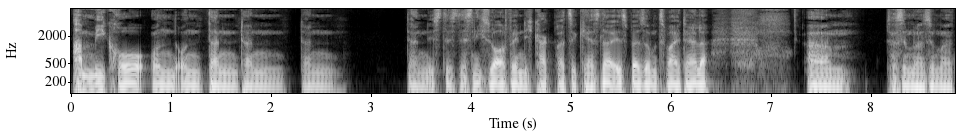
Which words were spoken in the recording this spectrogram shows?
am Mikro und und dann dann dann dann ist das, das nicht so aufwendig. Kackbratze Kessler ist bei so einem Zweiteiler. Ähm, da sind wir, sind wir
